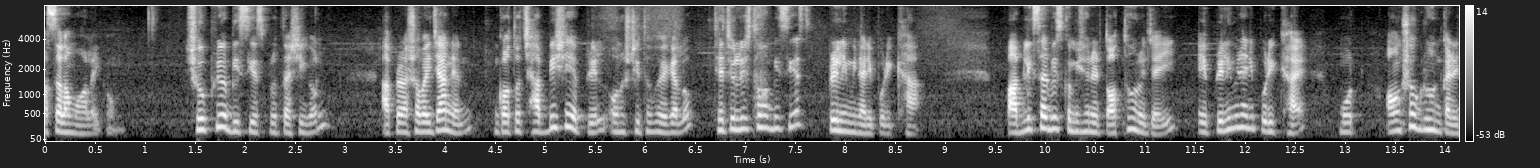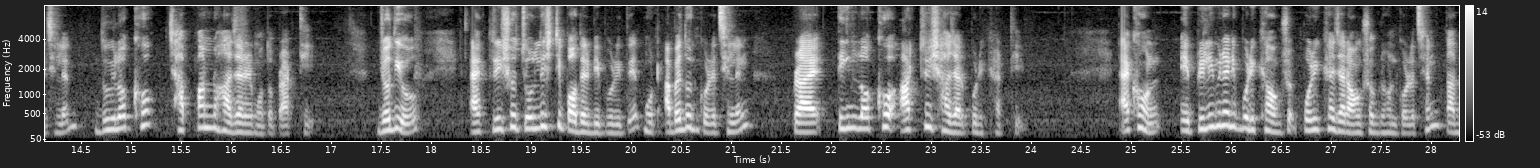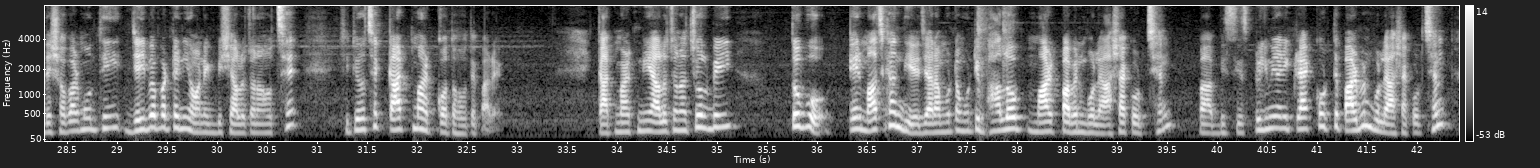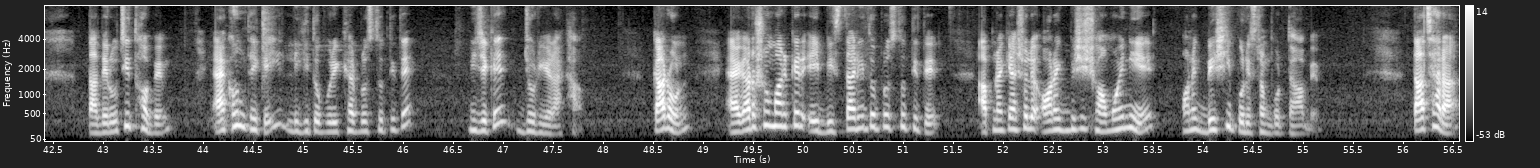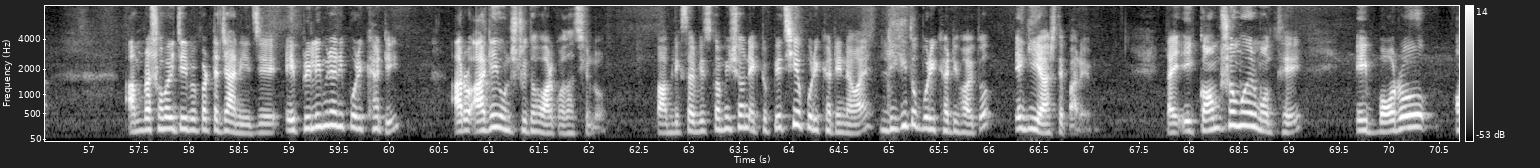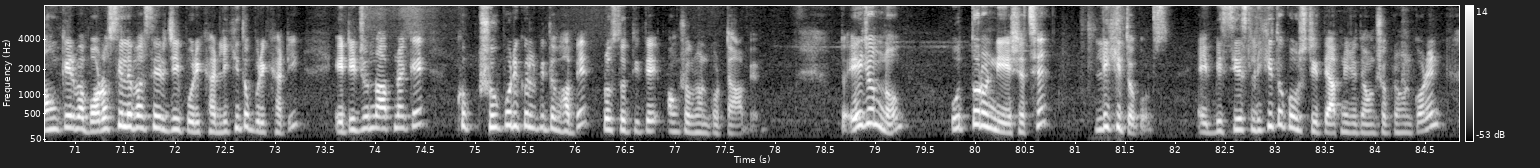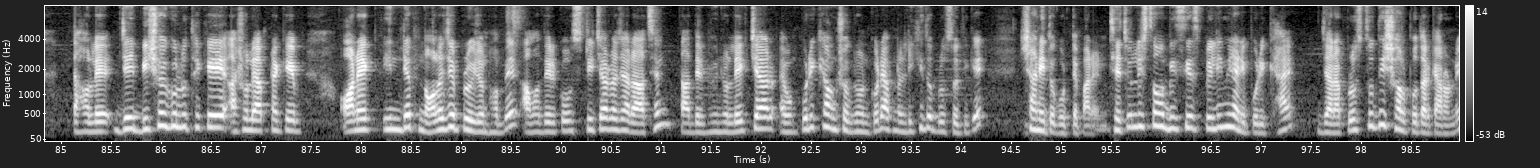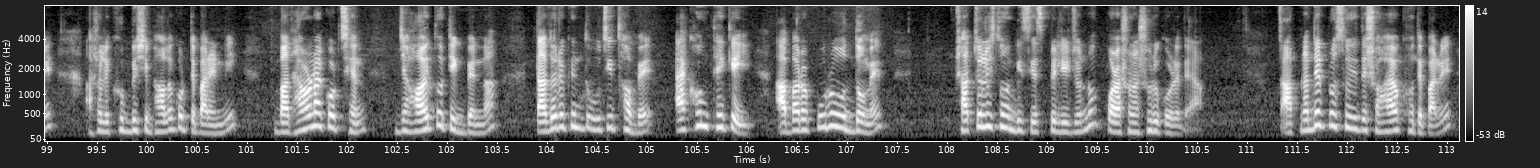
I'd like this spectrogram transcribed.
আসসালামু আলাইকুম। সুপ্রিয় বিসিএস প্রত্যাশীগণ, আপনারা সবাই জানেন গত ছাব্বিশে এপ্রিল অনুষ্ঠিত হয়ে গেল ছেচল্লিশতম বিসিএস প্রিলিমিনারি পরীক্ষা। পাবলিক সার্ভিস কমিশনের তথ্য অনুযায়ী এই প্রিলিমিনারি পরীক্ষায় মোট অংশগ্রহণকারী ছিলেন দুই লক্ষ ছাপ্পান্ন হাজারের মতো প্রার্থী। যদিও একত্রিশশো চল্লিশটি পদের বিপরীতে মোট আবেদন করেছিলেন প্রায় তিন লক্ষ আটত্রিশ হাজার পরীক্ষার্থী। এখন এই প্রিলিমিনারি পরীক্ষা অংশ, পরীক্ষায় যারা অংশগ্রহণ করেছেন, তাদের সবার মধ্যেই যেই ব্যাপারটা নিয়ে অনেক বেশি আলোচনা হচ্ছে, সেটি হচ্ছে কাটমার্ক কত হতে পারে। কাটমার্ক নিয়ে আলোচনা চলবেই, তবুও এর মাঝখান দিয়ে যারা মোটামুটি ভালো মার্ক পাবেন বলে আশা করছেন বা বিসিএস প্রিলিমিনারি ক্র্যাক করতে পারবেন বলে আশা করছেন, তাদের উচিত হবে এখন থেকেই লিখিত পরীক্ষার প্রস্তুতিতে নিজেকে জড়িয়ে রাখা। কারণ এগারোশো মার্কের এই বিস্তারিত প্রস্তুতিতে আপনাকে আসলে অনেক বেশি সময় নিয়ে অনেক বেশি পরিশ্রম করতে হবে। তাছাড়া আমরা সবাই যে ব্যাপারটা জানি যে এই প্রিলিমিনারি পরীক্ষাটি আরও আগেই অনুষ্ঠিত হওয়ার কথা ছিল। পাবলিক সার্ভিস কমিশন একটু পেছিয়ে পরীক্ষাটি নেওয়ায় লিখিত পরীক্ষাটি হয়তো এগিয়ে আসতে পারে। তাই এই কম সময়ের মধ্যে এই বড় অঙ্কের বা বড় সিলেবাসের যে পরীক্ষা, লিখিত পরীক্ষাটি, এটির জন্য আপনাকে খুব সুপরিকল্পিতভাবে প্রস্তুতিতে অংশগ্রহণ করতে হবে। তো এই জন্য উত্তরণ নিয়ে এসেছে লিখিত কোর্স। এই বিসিএস লিখিত কোর্সটিতে আপনি যদি অংশগ্রহণ করেন, তাহলে যে বিষয়গুলো থেকে আসলে আপনাকে অনেক ইনডেপ নলেজের প্রয়োজন হবে, আমাদের কোর্স টিচাররা যারা আছেন, তাদের বিভিন্ন লেকচার এবং পরীক্ষায় অংশগ্রহণ করে আপনার লিখিত প্রস্তুতিকে শানিত করতে পারেন। ছেচল্লিশতম বিসিএস প্রিলিমিনারি পরীক্ষায় যারা প্রস্তুতির স্বল্পতার কারণে আসলে খুব বেশি ভালো করতে পারেননি বা ধারণা করছেন যে হয়তো টিকবেন না, তাদেরও কিন্তু উচিত হবে এখন থেকেই আবারও পুরো উদ্যমে সাতচল্লিশতম বিসিএস প্রিলির জন্য পড়াশোনা শুরু করে দেয়া। আপনাদের প্রস্তুতিতে সহায়ক হতে পারে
